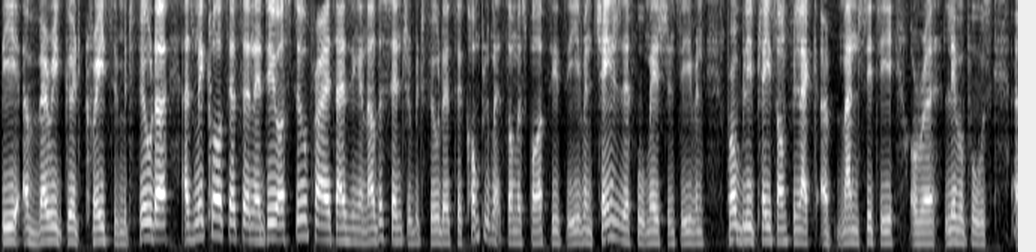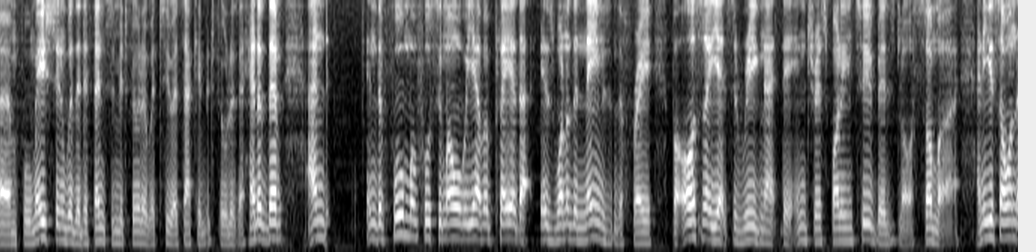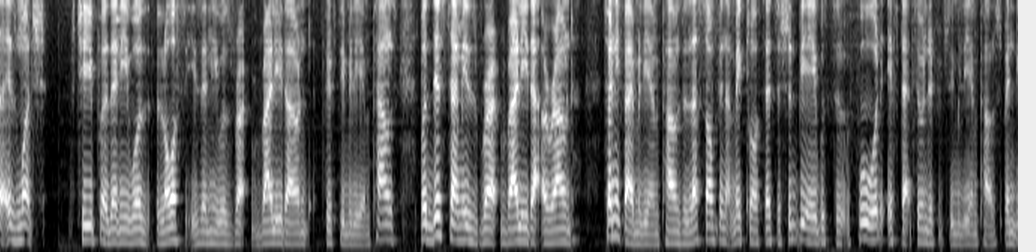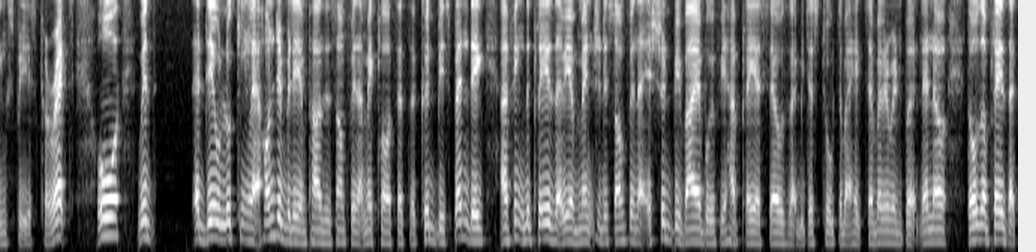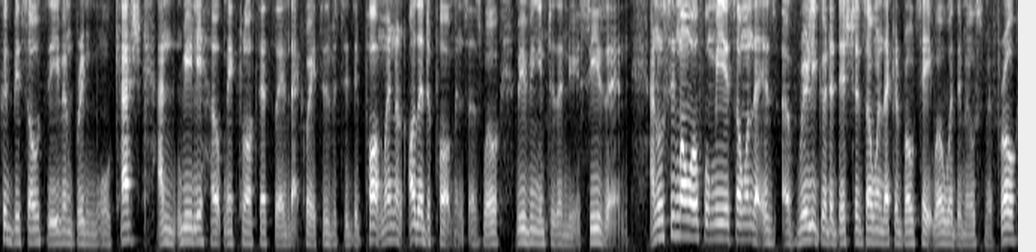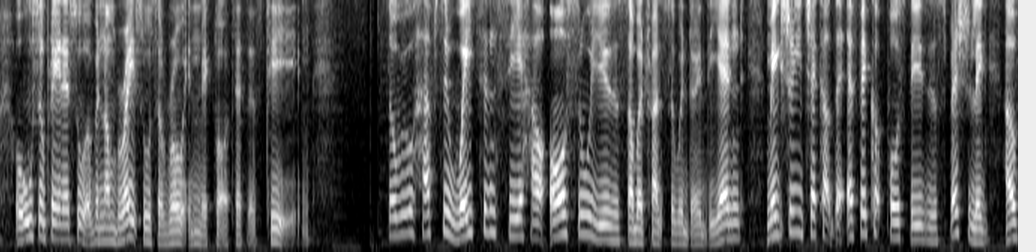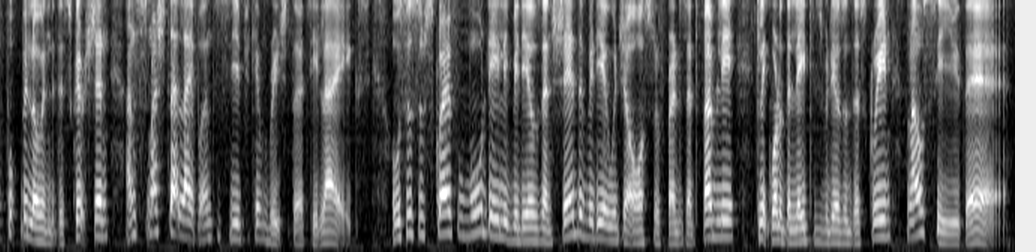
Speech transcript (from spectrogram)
be a very good creative midfielder, as Mikel Arteta and Edu are still prioritising another central midfielder to complement Thomas Partey to even change their formation to even probably play something like a Man City or a Liverpool's um, formation with a defensive midfielder with two attacking midfielders ahead of them. And in the form of Houssem Aouar, we have a player that is one of the names in the fray, but also yet to reignite their interest following two bids last summer. And he is someone that is much cheaper than he was last season. He was valued around 50 million pounds, but this time he's valued at around 25 million pounds, and that's something that Mikel Arteta should be able to afford if that 250 million pound spending spree is correct, or with a deal looking like 100 million pounds is something that Mikel Arteta could be spending. I think the players that we have mentioned is something that it should be viable if you have player sales like we just talked about Hector Bellerin, but Leno. Those are players that could be sold to even bring more cash and really help Mikel Arteta in that creativity department and other departments as well moving into the new season. And Houssem Aouar for me is someone that is a really good addition, someone that could rotate well with the Emile Smith Rowe or also playing a sort of a number 8 sort of role in Mikel Arteta's team. So we will have to wait and see how Arsenal will use the summer transfer window in the end. Make sure you check out the FA Cup post a special link I've put below in the description and smash that like button to see if you can reach 30 likes. Also subscribe for more daily videos and share the video with your Arsenal friends and family. Click one of the latest videos on the screen and I'll see you there.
